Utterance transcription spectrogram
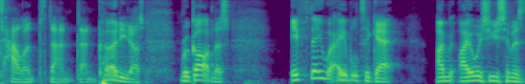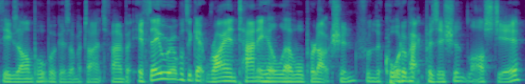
talent than than Purdy does. Regardless, if they were able to get I'm, i always use him as the example because I'm a Titans fan, but if they were able to get Ryan Tannehill level production from the quarterback position last year,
